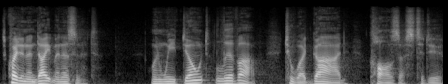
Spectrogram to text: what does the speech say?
It's quite an indictment, isn't it? When we don't live up to what God calls us to do.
